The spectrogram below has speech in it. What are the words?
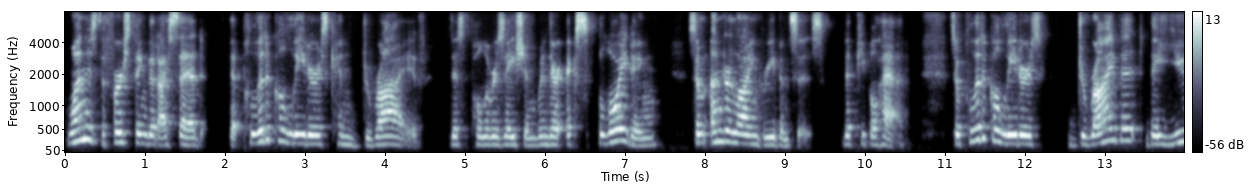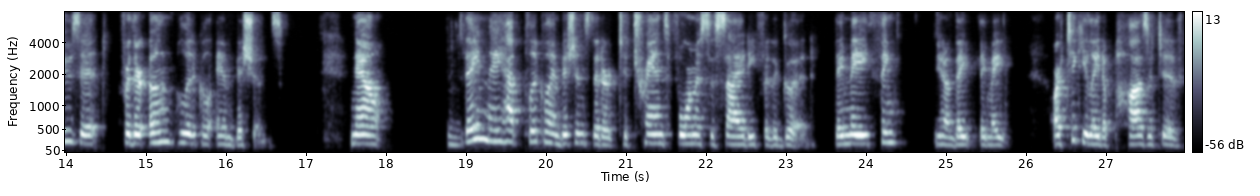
One is the first thing that I said that political leaders can drive this polarization when they're exploiting some underlying grievances that people have. So political leaders drive it, they use it for their own political ambitions. Now, they may have political ambitions that are to transform a society for the good. They may think you know they they may articulate a positive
